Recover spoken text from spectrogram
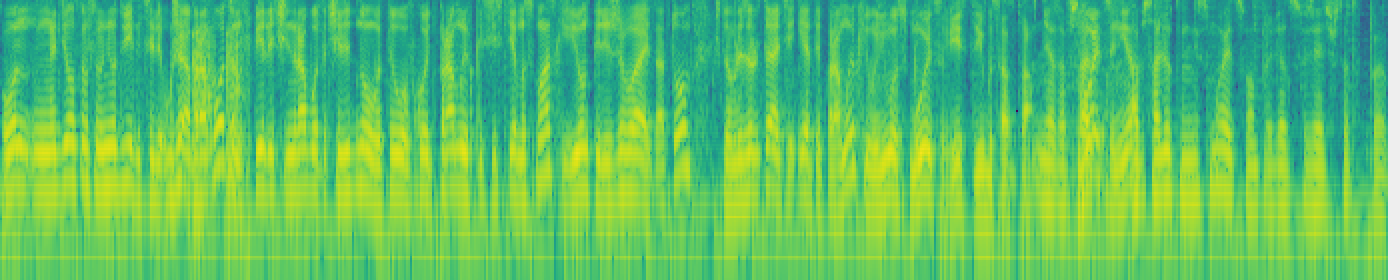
Он, дело в том, что у него двигатель уже обработан, в перечень работ очередного ТО входит промывка системы смазки, и он переживает о том, что в результате этой промывки у него смоется весь трибосостав. Нет, абсо- Смоется, нет? абсолютно не смоется. Вам придется взять что-то по-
